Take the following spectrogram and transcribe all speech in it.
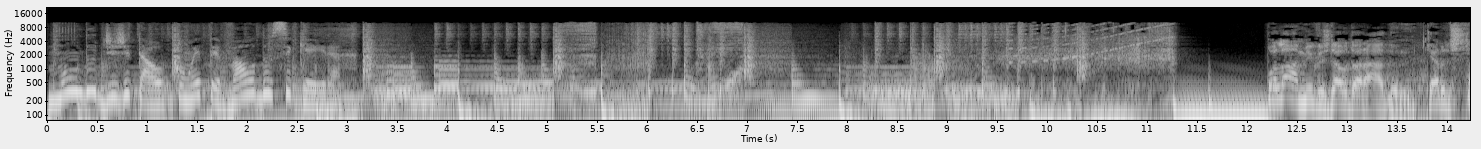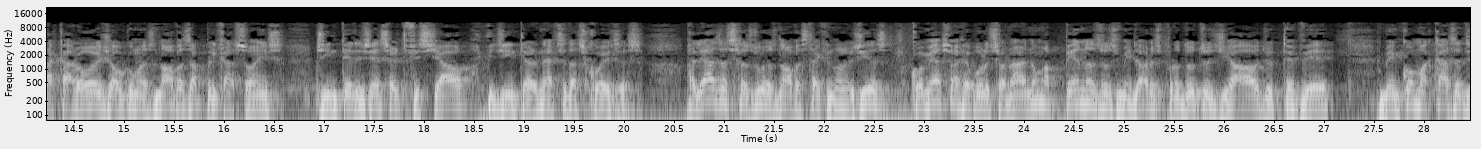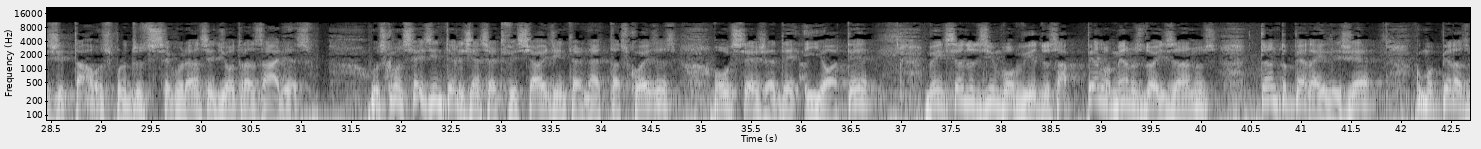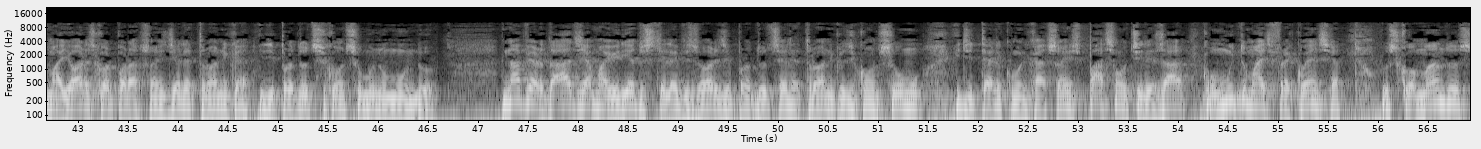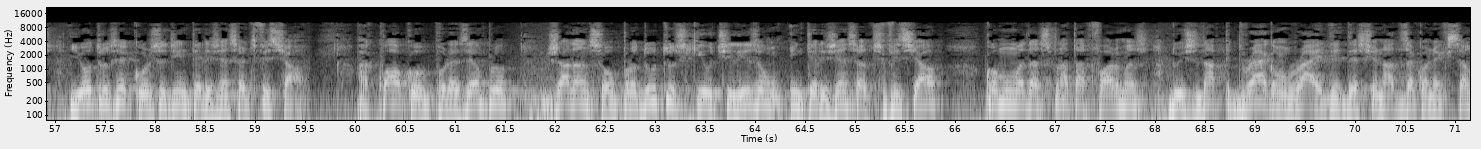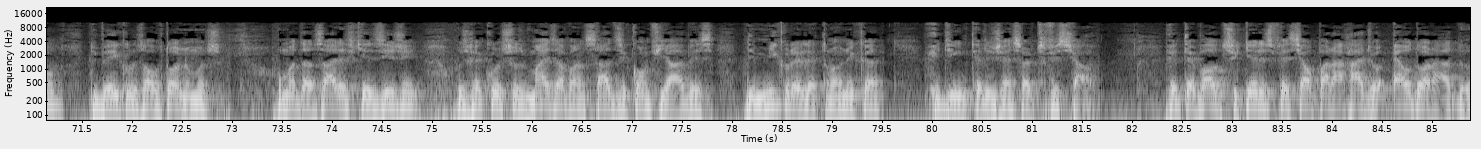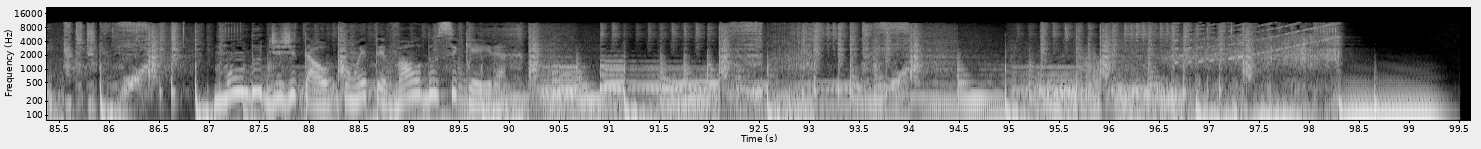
Mundo Digital com Etevaldo Siqueira. Olá, amigos da Eldorado. Quero destacar hoje algumas novas aplicações de inteligência artificial e de internet das coisas. Aliás, essas duas novas tecnologias começam a revolucionar não apenas os melhores produtos de áudio, TV, bem como a casa digital, os produtos de segurança e de outras áreas. Os conceitos de inteligência artificial e de internet das coisas, ou seja, de IoT, vêm sendo desenvolvidos há pelo menos dois anos, tanto pela LG como pelas maiores corporações de eletrônica e de produtos de consumo no mundo. Na verdade, a maioria dos televisores e produtos eletrônicos de consumo e de telecomunicações passam a utilizar com muito mais frequência os comandos e outros recursos de inteligência artificial. A Qualcomm, por exemplo, já lançou produtos que utilizam inteligência artificial como uma das plataformas do Snapdragon Ride destinados à conexão de veículos autônomos uma das áreas que exigem os recursos mais avançados e confiáveis de microeletrônica e de inteligência artificial. Etevaldo Siqueira, especial para a Rádio Eldorado. Mundo Digital com Etevaldo Siqueira.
